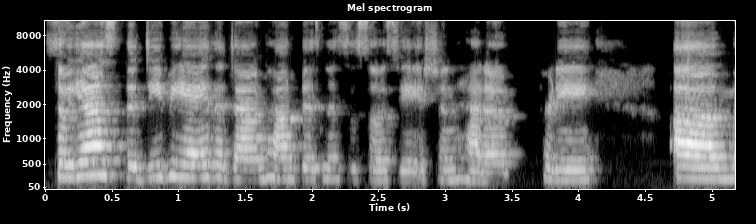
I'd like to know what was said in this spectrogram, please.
So, yes, the DBA, the Downtown Business Association, had a pretty, um,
